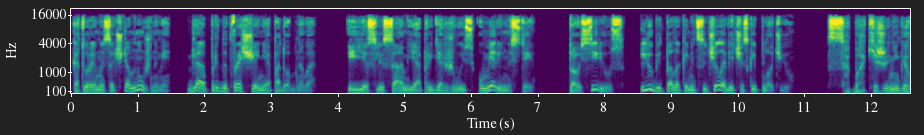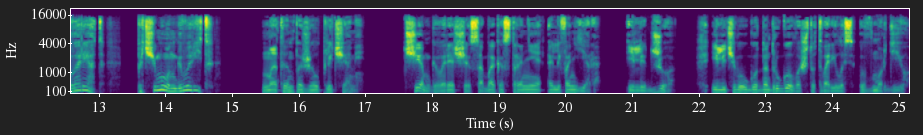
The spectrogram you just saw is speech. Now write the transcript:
которые мы сочтем нужными для предотвращения подобного. И если сам я придерживаюсь умеренности, то Сириус любит полакомиться человеческой плотью. «Собаки же не говорят. Почему он говорит?» Натан пожал плечами. Чем говорящая собака стране Алифаньера? Или Джо? Или чего угодно другого, что творилось в Мордью?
